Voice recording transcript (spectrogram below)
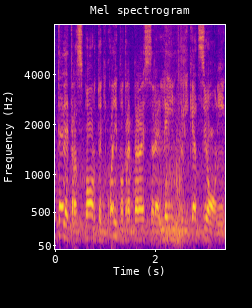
teletrasporto e di quali potrebbero essere le implicazioni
